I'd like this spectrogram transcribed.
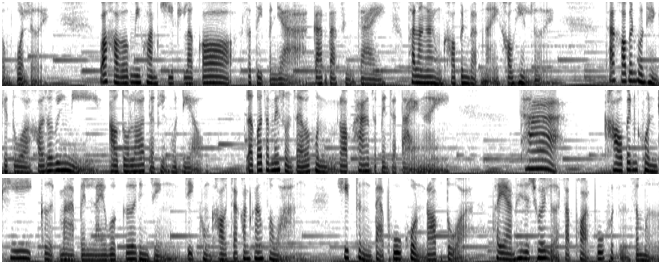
สมควรเลย ว่าเขามีความคิดแล้วก็สติปัญญาการตัดสินใจ พลังงานของเขาเป็นแบบไหนเขาเห็นเลย ถ้าเขาเป็นคนเห็นแก่ตัวเขาจะวิ่งหนี เอาตัวรอดแต่เพียงคนเดียว แล้วก็จะไม่สนใจว่าคนรอบข้างจะเป็นจะตายยังไง ถ้าเขาเป็นคนที่เกิดมาเป็นไลท์เวอร์เกอร์จริง ๆ จิตของเขาจะค่อนข้างสว่าง คิดถึงแต่ผู้คนรอบตัว พยายามที่จะช่วยเหลือซัพพอร์ตผู้คนอื่นเสมอ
